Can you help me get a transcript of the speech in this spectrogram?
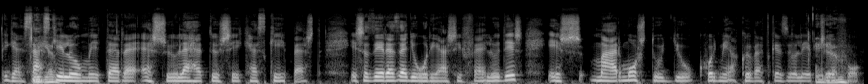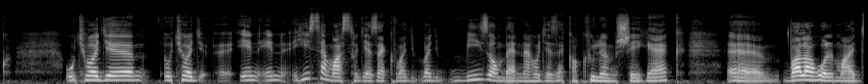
igen, 100 igen. kilométerre eső lehetőséghez képest. És azért ez egy óriási fejlődés, és már most tudjuk, hogy mi a következő lépcsőfok. Igen. Úgyhogy, úgyhogy én, én hiszem azt, hogy ezek, vagy, vagy bízom benne, hogy ezek a különbségek valahol majd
